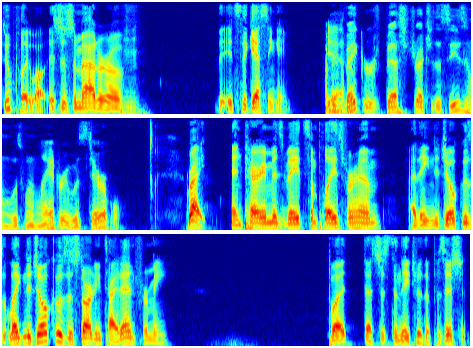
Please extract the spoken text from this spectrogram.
do play well. It's just a matter of Mhm. it's the guessing game. I Yeah. mean, Baker's best stretch of the season was when Landry was terrible. Right. And Perriman's made some plays for him. I think Njoku's like Njoku's a starting tight end for me. But that's just the nature of the position.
